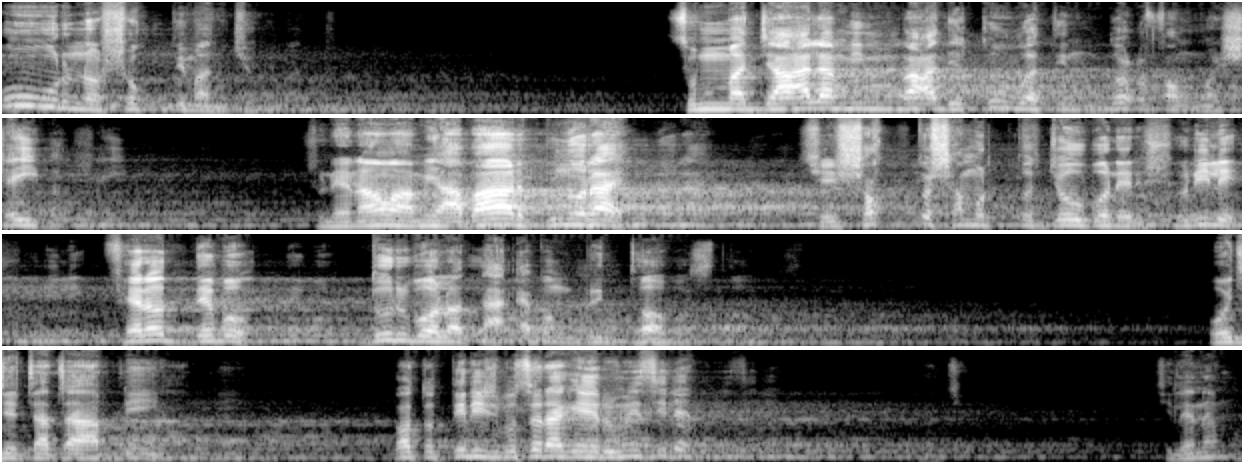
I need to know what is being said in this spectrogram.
পূর্ণ শক্তিমান যুগ। শুনে নাও, আমি আবার পুনরায় সেই শক্ত সামর্থ্য যৌবনের শরীরে ফেরত দেব দুর্বলতা এবং বৃদ্ধ অবস্থা। ওই যে চাচা, আপনি গত তিরিশ বছর আগে এরুমে ছিলেন? ছিলেন এমন?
